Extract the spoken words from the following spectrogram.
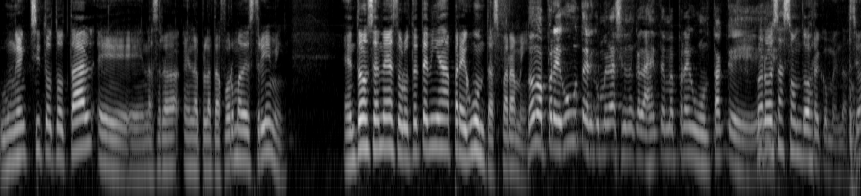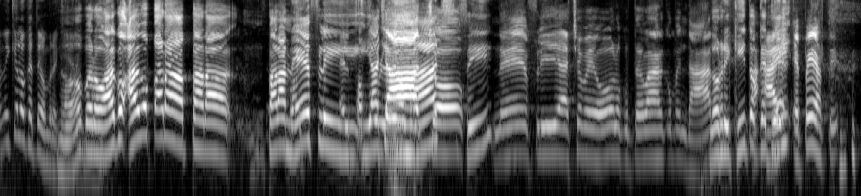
Un éxito total eh, en, la, en la plataforma de streaming. Entonces, Néstor, usted tenía preguntas para mí. No, no, preguntas y recomendaciones que la gente me pregunta que... Pero esas son dos recomendaciones. ¿Y qué es lo que este hombre no, quiere? No, pero algo algo para para para Netflix y HBO Max, ¿sí? Netflix, HBO, lo que usted va a recomendar. Los riquitos que Ahí, espérate.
